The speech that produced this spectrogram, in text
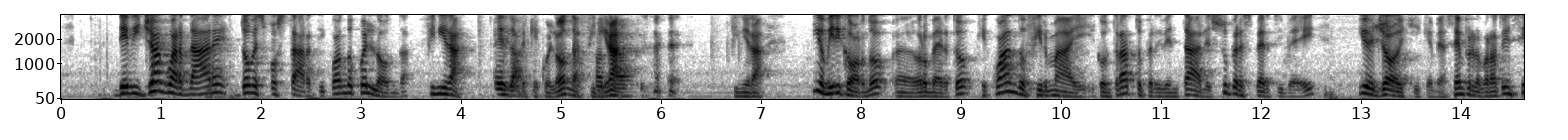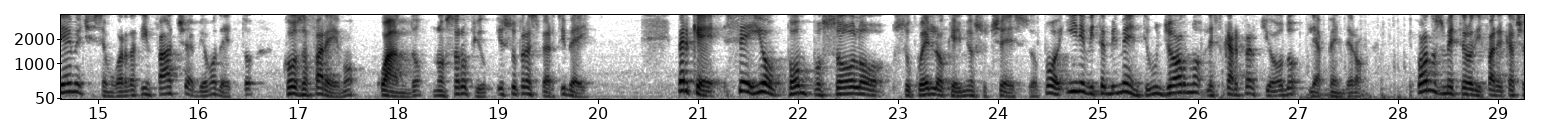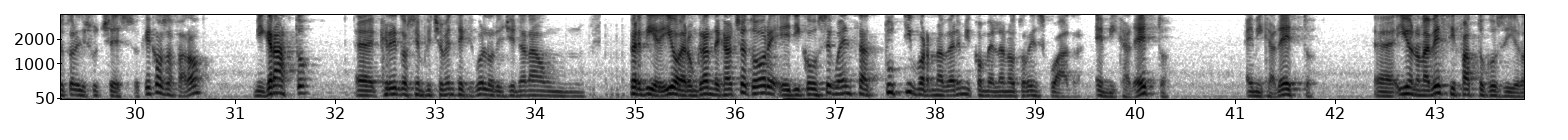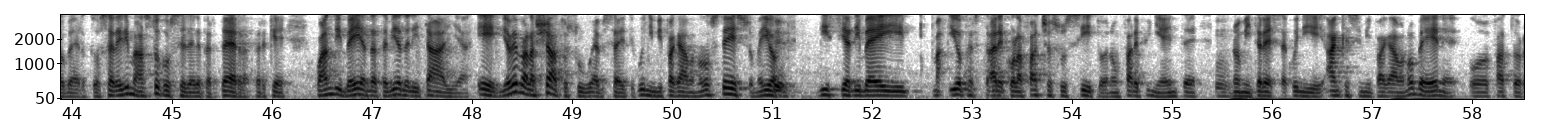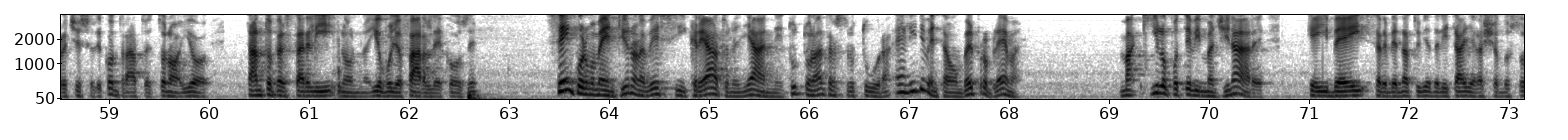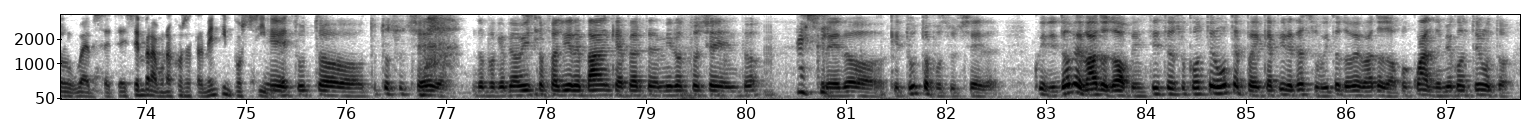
devi già guardare dove spostarti quando quell'onda finirà. Esatto. Perché quell'onda finirà. finirà. Io mi ricordo, eh, Roberto, che quando firmai il contratto per diventare il super esperto eBay, io e Joyki, che abbiamo sempre lavorato insieme, ci siamo guardati in faccia e abbiamo detto cosa faremo quando non sarò più il super esperto eBay. Perché se io pompo solo su quello che è il mio successo, poi inevitabilmente un giorno le scarpe al chiodo le appenderò. E quando smetterò di fare il cacciatore di successo, che cosa farò? Mi gratto? Eh, credo semplicemente che quello originerà un, per dire, io ero un grande calciatore e di conseguenza tutti vorranno avermi come allenatore in squadra. E mica detto. E mica detto. Eh, io non avessi fatto così, Roberto, sarei rimasto col sedere per terra, perché quando eBay è andata via dall'Italia e mi aveva lasciato sul website, quindi mi pagavano lo stesso, ma io sì. dissi ad eBay, ma io per stare con la faccia sul sito e non fare più niente mm. non mi interessa, quindi anche se mi pagavano bene, ho fatto il recesso del contratto, ho detto no, io tanto per stare lì, non, io voglio fare le cose se in quel momento io non avessi creato negli anni tutta un'altra struttura, eh, lì diventava un bel problema. Ma chi lo poteva immaginare che eBay sarebbe andato via dall'Italia lasciando solo il website? E sembrava una cosa talmente impossibile. E tutto, tutto succede. Dopo che abbiamo visto sì. fallire banche aperte nel 1800, eh sì. credo che tutto può succedere. Quindi dove vado dopo? Insistere sul contenuto e poi capire da subito dove vado dopo. Quando il mio contenuto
